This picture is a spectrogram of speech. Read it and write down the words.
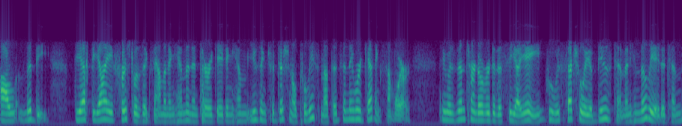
al-Libi. The FBI first was examining him and interrogating him using traditional police methods, and they were getting somewhere. He was then turned over to the CIA, who was sexually abused him and humiliated him,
